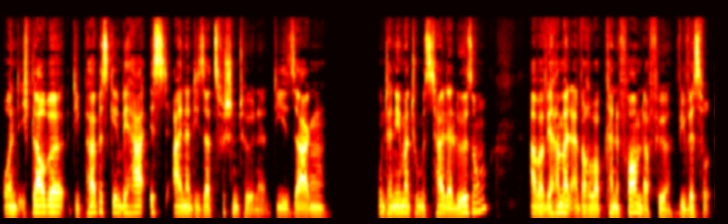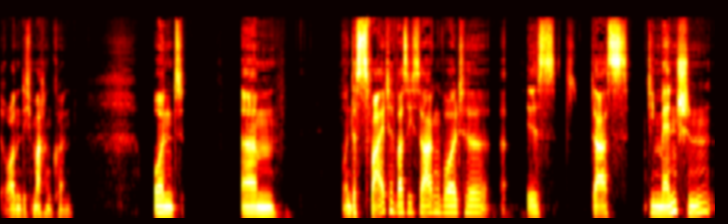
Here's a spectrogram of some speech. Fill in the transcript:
Und ich glaube, die Purpose GmbH ist einer dieser Zwischentöne, die sagen, Unternehmertum ist Teil der Lösung, aber wir haben halt einfach überhaupt keine Form dafür, wie wir es ordentlich machen können. Und, ähm, und das Zweite, was ich sagen wollte, ist, dass die Menschen,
